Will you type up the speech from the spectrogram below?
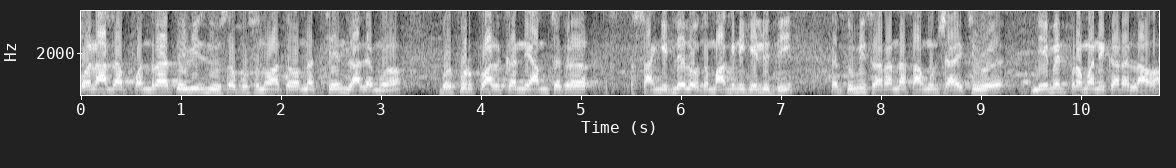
पण आता पंधरा ते वीस दिवसापासून वातावरणात चेंज झाल्यामुळं भरपूर पालकांनी आमच्याकडं सांगितलेलं होतं मागणी केली होती. तर तुम्ही सरांना सांगून शाळेची वेळ नियमितप्रमाणे करायला लावा.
